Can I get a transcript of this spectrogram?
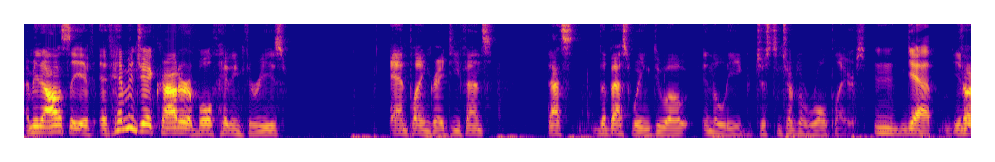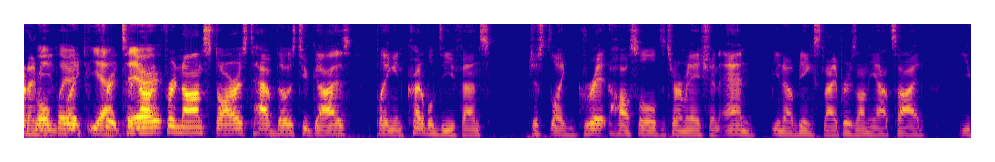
I mean, honestly, if, if him and Jay Crowder are both hitting threes and playing great defense, that's the best wing duo in the league, just in terms of role players. Mm, yeah, You know for what I role mean? player- like yeah, for, to non, for non-stars to have those two guys playing incredible defense, just like grit, hustle, determination, and you know being snipers on the outside. You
